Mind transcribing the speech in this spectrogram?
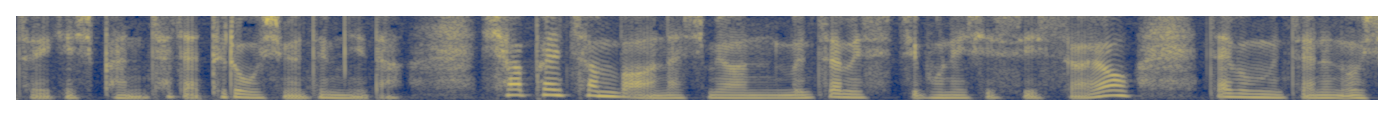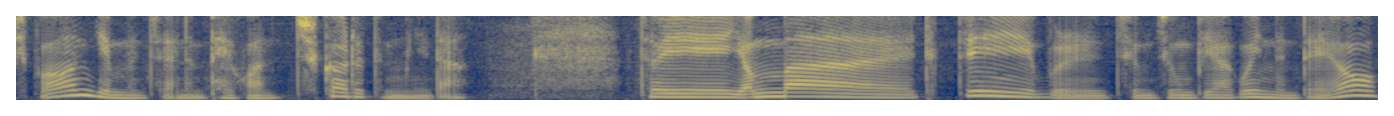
저희 게시판 찾아 들어오시면 됩니다. 샵 8000번 하시면 문자 메시지 보내실 수 있어요. 짧은 문자는 50원, 긴 문자는 100원 추가로 듭니다. 저희 연말 특집을 지금 준비하고 있는데요.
